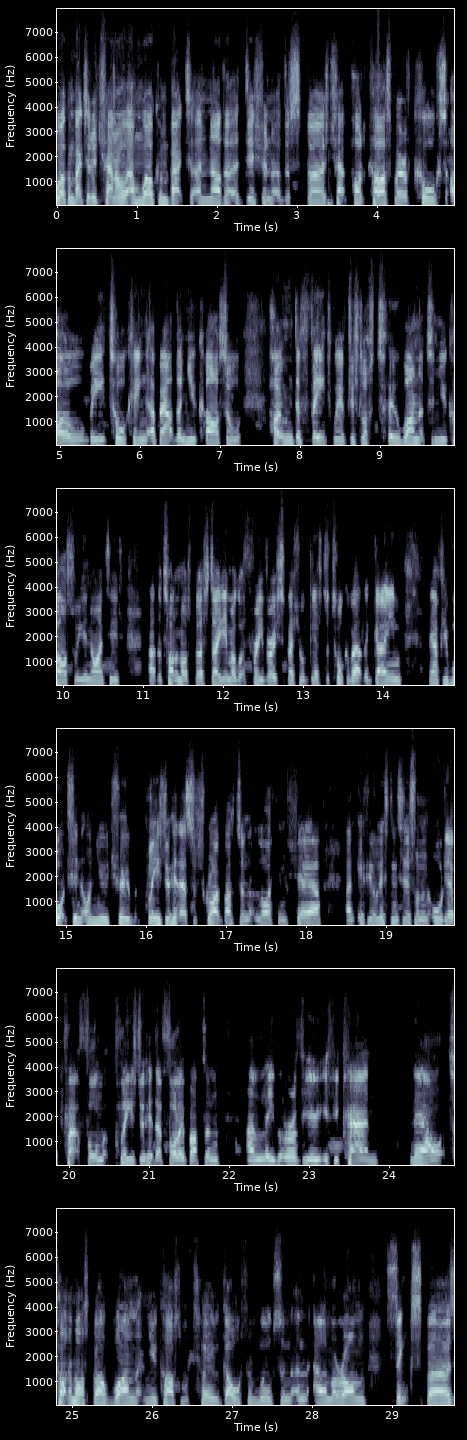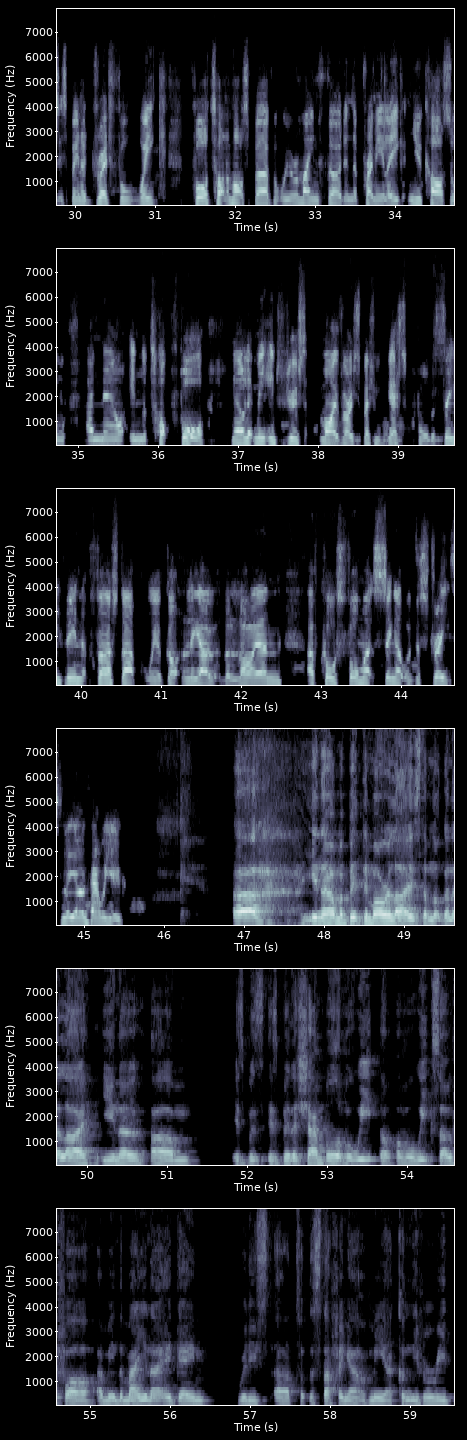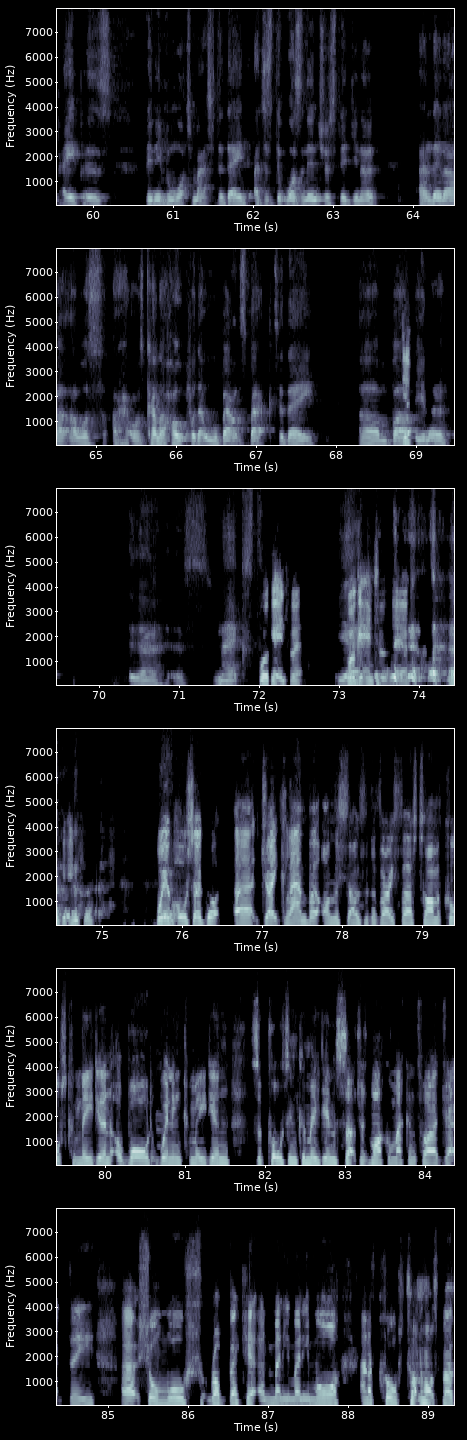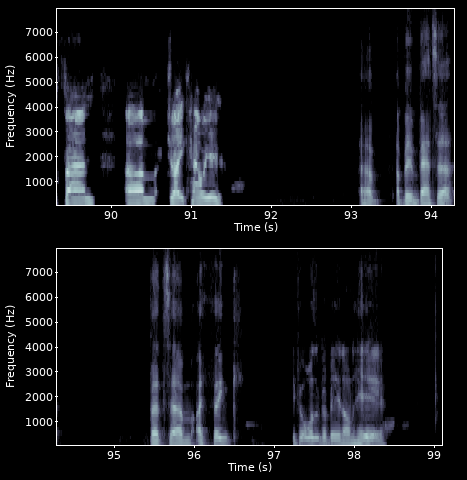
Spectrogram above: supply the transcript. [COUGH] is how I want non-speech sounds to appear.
Welcome back to the channel and welcome back to another edition of the Spurs Chat podcast, where, of course, I'll be talking about the Newcastle home defeat. We've just lost 2 1 to Newcastle United at the Tottenham Hotspur Stadium. I've got three very special guests to talk about the game. Now, if you're watching on YouTube, please do hit that subscribe button, like and share. And if you're listening to this on an audio platform, please do hit that follow button and leave a review if you can. Now, Tottenham Hotspur one, Newcastle two, goals from Wilson and Almiron sink Spurs. It's been a dreadful week for Tottenham Hotspur, but we remain third in the Premier League. Newcastle and now in the top four. Now, let me introduce my very special guest for this evening. First up, we've got Leo the Lion, of course, former singer with the Streets. Leo, how are you? Uh, you know, I'm a bit demoralized. I'm not going to lie. You know, um, it's, it's been a shamble of a week of, of, a week so far. I mean, the Man United game really uh, took the stuffing out of me. I couldn't even read papers, didn't even watch Match of the Day. I just wasn't interested, you know. And then uh, I was I was kind of hopeful that we'll bounce back today, um, but you know, yeah, it's next. We'll get into it. Yeah. We'll get into it. Yeah, we'll get into it. [LAUGHS] We've also got uh, Jake Lambert on the show for the very first time. Of course, comedian, award-winning comedian, supporting comedians such as Michael McIntyre, Jack Dee, uh, Sean Walsh, Rob Beckett, and many, many more. And of course, Tottenham Hotspur fan. Um, Jake, how are you? Uh, I've been better, but um, I think if it wasn't for being on here,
